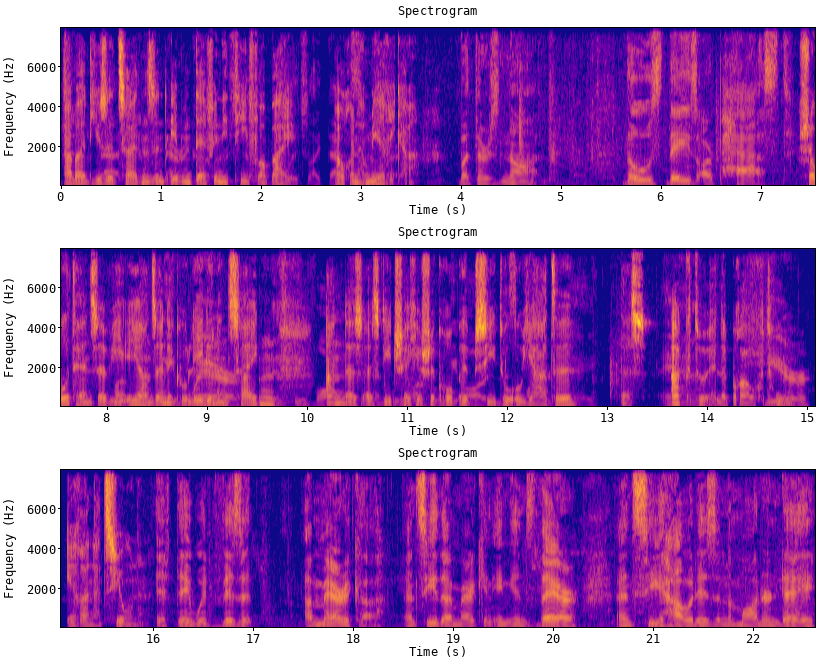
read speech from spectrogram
Aber diese Zeiten sind eben definitiv vorbei, auch in Amerika. Showtänzer wie er und seine Kolleginnen zeigen, anders als die tschechische Gruppe Psito Oyate, das aktuelle Brauchtum ihrer Nationen. America and see the American Indians there and see how it is in the modern day,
